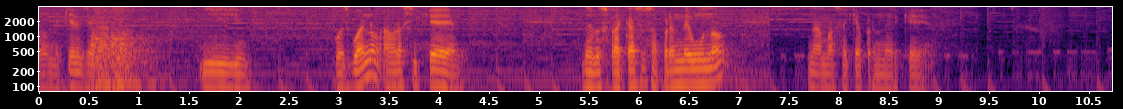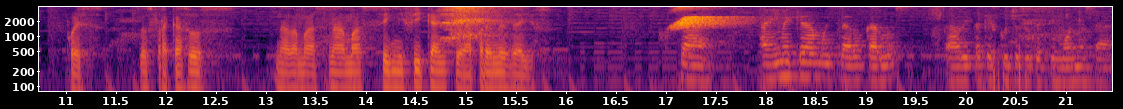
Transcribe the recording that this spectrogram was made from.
donde quieres llegar, ¿no? Y pues bueno, ahora sí que de los fracasos aprende uno, nada más hay que aprender que pues los fracasos nada más, nada más significan que aprendes de ellos. O sea, a mí me queda muy claro, Carlos, ahorita que escucho tu testimonio, o sea,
